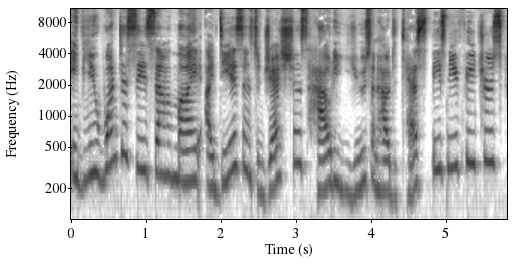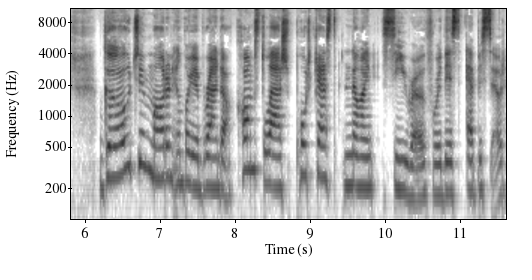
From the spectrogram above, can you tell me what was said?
If you want to see some of my ideas and suggestions how to use and how to test these new features, go to modernemployerbrand.com slash podcast 90 for this episode.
